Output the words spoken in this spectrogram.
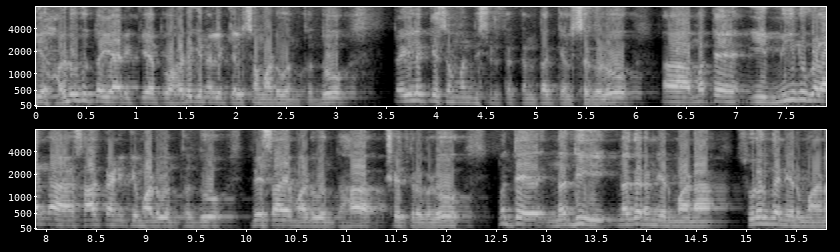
ಈ ಹಡಗು ತಯಾರಿಕೆ ಅಥವಾ ಹಡಗಿನಲ್ಲಿ ಕೆಲಸ ಮಾಡುವಂಥದ್ದು ತೈಲಕ್ಕೆ ಸಂಬಂಧಿಸಿರತಕ್ಕಂಥ ಕೆಲಸಗಳು ಮತ್ತೆ ಈ ಮೀನುಗಳನ್ನ ಸಾಕಾಣಿಕೆ ಮಾಡುವಂಥದ್ದು ಬೇಸಾಯ ಮಾಡುವಂತಹ ಕ್ಷೇತ್ರಗಳು ಮತ್ತೆ ನದಿ ನಗರ ನಿರ್ಮಾಣ ಸುರಂಗ ನಿರ್ಮಾಣ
